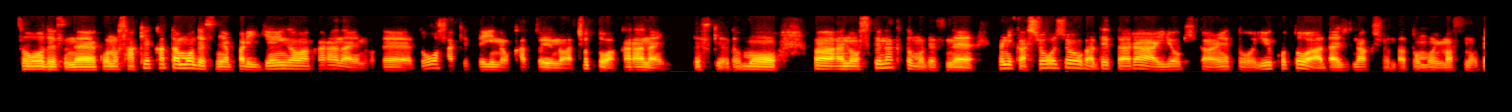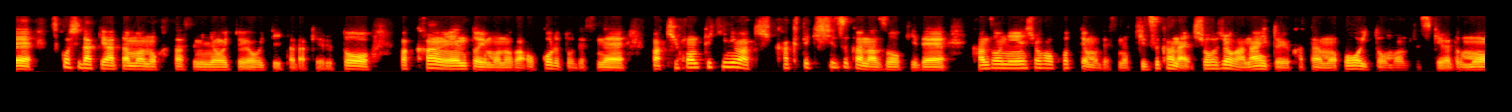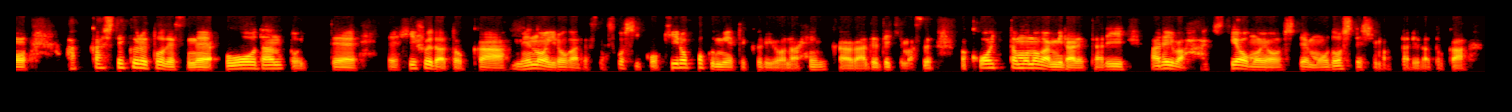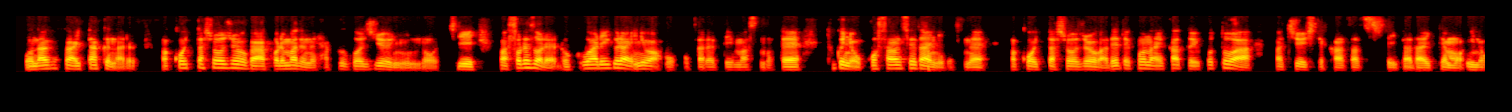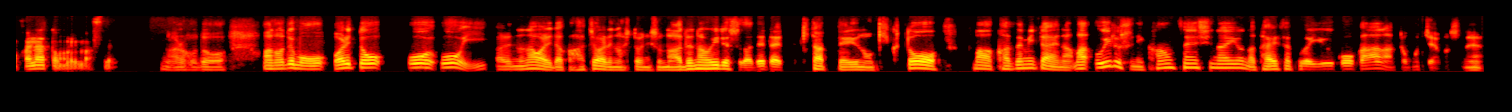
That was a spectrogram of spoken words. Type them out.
そうですね。この避け方もですね、やっぱり原因がわからないので、どう避けていいのかというのはちょっとわからないですけれども、まあ、あの少なくともですね、何か症状が出たら医療機関へということは大事なアクションだと思いますので、少しだけ頭の片隅に置いておいていただけると、まあ、肝炎というものが起こるとですね、まあ、基本的には比較的静かな臓器で、肝臓に炎症が起こってもですね、気づかない、症状がないという方も多いと思うんですけれども、悪化してくるとですね、横断といって、皮膚だとか目の色がですね、少しこう黄色っぽく見えてくるような変化が出てきます。こういったものが見られたり、あるいは吐き気を催して戻してしまったりだとか、お腹が痛くなる、こういった症状がこれまでの150人のうち、それぞれ6割ぐらいには報告されていますので、特にお子さん世代にですね、こういった症状が出てこないかということは、注意して観察していただいてもいいのかなと思います。なるほど。あの、でも、割と多い、あれ7割だか8割の人にそのアデノウイルスが出てきたっていうのを聞くと、まあ、風邪みたいな、まあ、ウイルスに感染しないような対策が有効かななんて思っちゃいますね。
